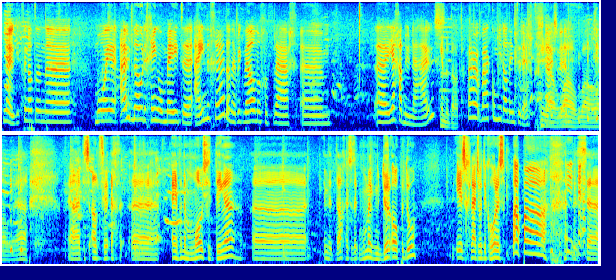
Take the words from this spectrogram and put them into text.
Leuk, ik vind dat een eh, mooie uitnodiging om mee te eindigen. Dan heb ik wel nog een vraag. Ehm, eh, jij gaat nu naar huis. Inderdaad. Waar, waar kom je dan in terecht Ja, wauw, wauw. Ja. ja, het is altijd echt een van de mooiste dingen in de dag. Is dat ik, op het moment dat ik mijn deur open doe, het eerste geluidje wat ik hoor is papa. dus eh,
